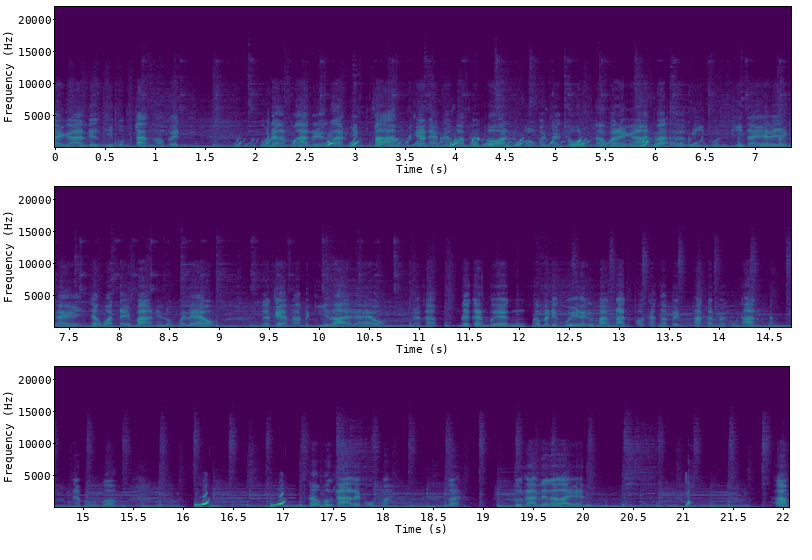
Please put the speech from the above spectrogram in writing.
รายงานเรื่องที่ผมตั้งเขาเป็นหัวหน้างานเรื่องการติดตามแก้ไขปัญหาความเดือดร้อนของประชาชนเข้ามารายงานว่าเออมีผลที่ไหนอะไรยังไง จังหวัดไหนบ้างที่ลงไปแล้ว แล้วแก้ปัญหาไปกี่รายแล้วนะครับเรื่องการเมืองก็ไม่ได้คุยอะไรกันมากนักเพราะท่านก็เป็นพรรคการเมืองของท่านนะผมก็ต้องปรึกษาอะไรผมอะก็ปรึกษาเรื่องอะไรอะอ้าว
